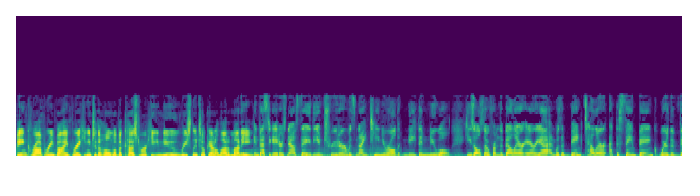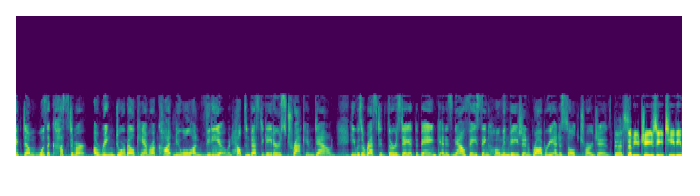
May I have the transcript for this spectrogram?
bank robbery by breaking into the home of a customer he knew recently took out a lot of money. Investigators now say the intruder was 19 year old Nathan Newell. He's also from the Bel Air area and was a bank teller at the same bank where the victim was a customer. A ring doorbell camera caught Newell on video and helped investigators track him down. He was arrested Thursday at the bank and is now facing home invasion, robbery, and assault charges. That's WJZ TV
